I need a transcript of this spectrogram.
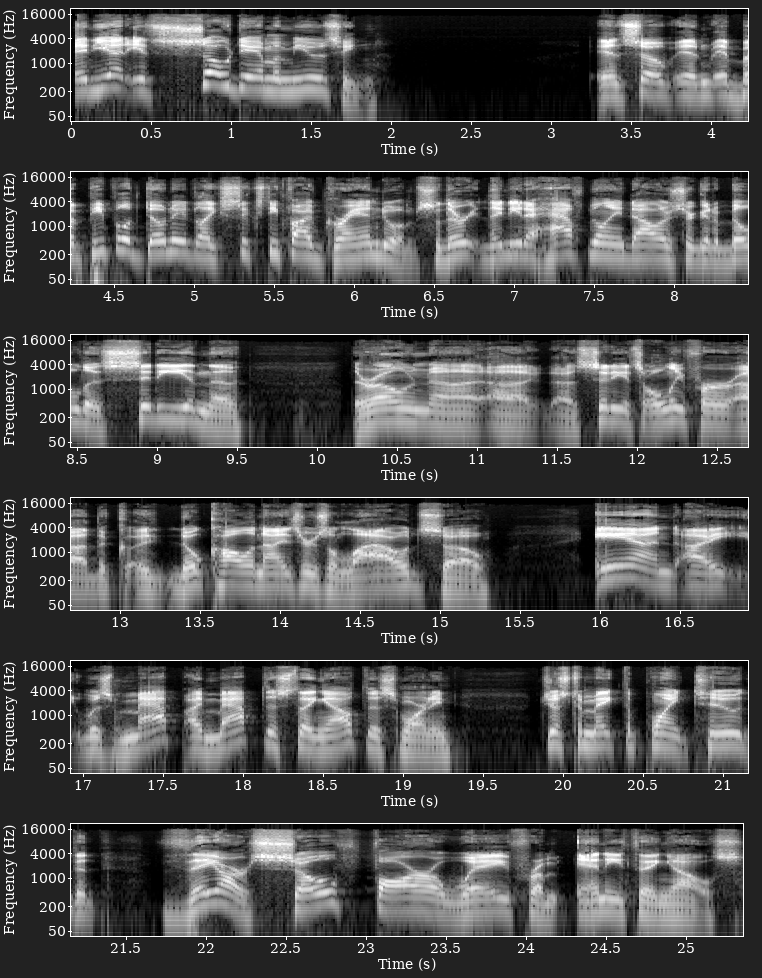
And yet it's so damn amusing. And so, and, and, but people have donated like sixty-five grand to them. So they they need a half million dollars. They're going to build a city in the their own uh, uh, city. It's only for uh, the uh, no colonizers allowed. So, and I was map I mapped this thing out this morning just to make the point too that they are so far away from anything else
